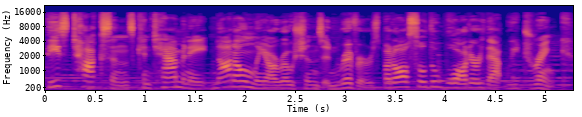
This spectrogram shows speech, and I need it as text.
These toxins contaminate not only our oceans and rivers, but also the water that we drink.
